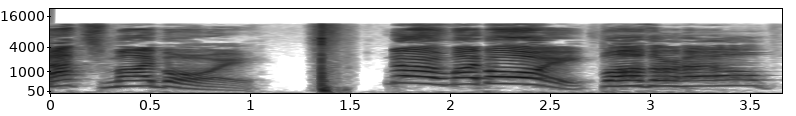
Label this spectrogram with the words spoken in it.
That's my boy. No, my boy! Father, help!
